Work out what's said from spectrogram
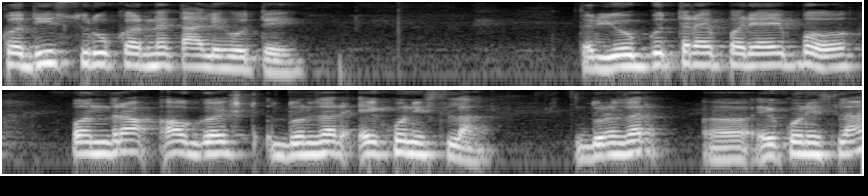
कधी सुरू करण्यात आले होते? तर योग्य उत्तर आहे पर्याय ब पंधरा ऑगस्ट दोन हजार एकोणीसला. दोन हजार एकोणीसला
